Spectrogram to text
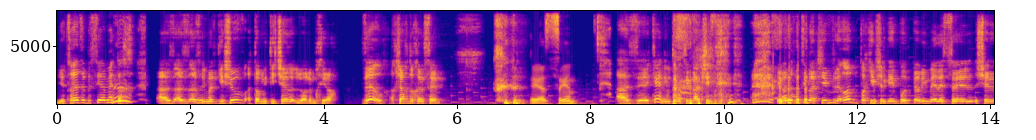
יצרה את זה בשיא המתח. אז אז אז אני מדגיש שוב אטומי טיצ'ר לא למכירה. זהו עכשיו אנחנו יכולים לסיים. אה, אז תסיים אז אה, כן אם אתם רוצים להקשיב אם אתם רוצים להקשיב לעוד פרקים של גיימפוד בימים אלה של- של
